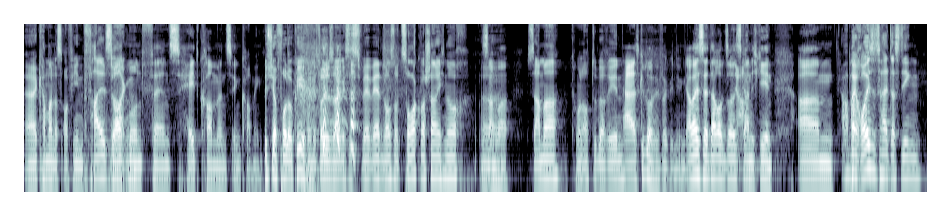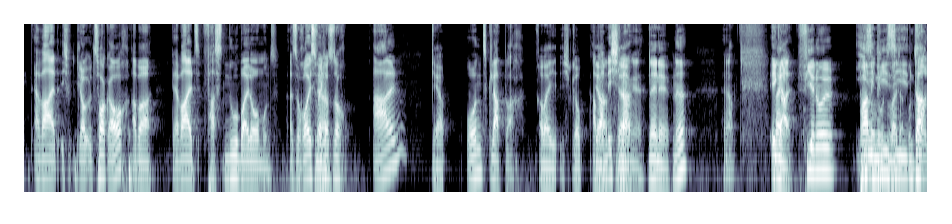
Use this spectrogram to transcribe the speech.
äh, kann man das auf jeden Fall sagen. Dortmund-Fans, Hate Comments incoming. Ist ja voll okay, wenn jetzt Leute sagen, es ist, wer werden sonst noch Zorg wahrscheinlich noch? Äh, Sammer. Sammer, kann man auch drüber reden. Ja, es gibt auf jeden Fall genügend. Aber ist ja, darum soll es Ja. gar nicht gehen. Ähm, Aber bei Reus ist halt das Ding, er war halt, ich glaube, Zorg auch, aber der war halt fast nur bei Dortmund. Also Reus Ja. sonst noch Aalen ja, und Gladbach. aber ich glaube. Aber ja, nicht ja. lange. Nee, nee. Ne? Ja. Egal. Naja. 4-0. paar easy Minuten peasy. Und da,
